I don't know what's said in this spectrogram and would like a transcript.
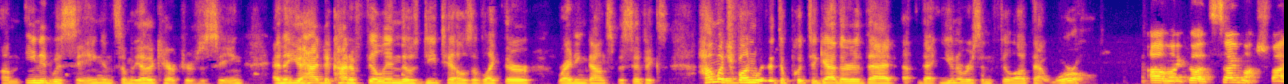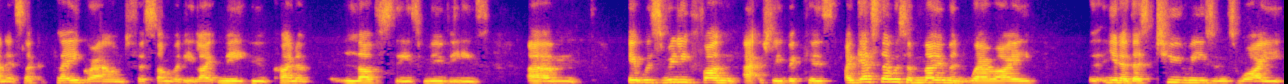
um, Enid was seeing and some of the other characters were seeing, and then you had to kind of fill in those details of like they're writing down specifics. How much fun was it to put together that uh, that universe and fill out that world? Oh my god, so much fun! It's like a playground for somebody like me who kind of loves these movies. Um, it was really fun actually because I guess there was a moment where I, you know, there's two reasons why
